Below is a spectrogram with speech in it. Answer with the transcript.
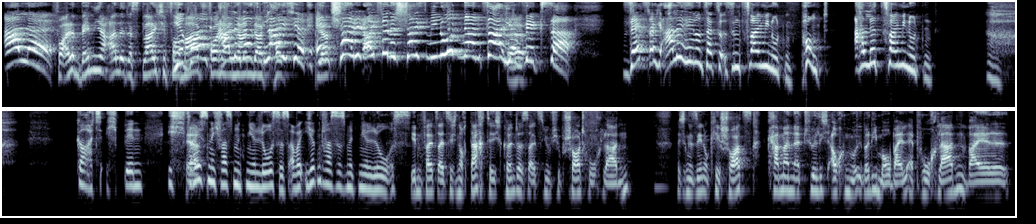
alle! vor allem, wenn ihr alle das gleiche Ihr Format wollt alle voneinander das Gleiche! Ja. Entscheidet euch für eine scheiß Minutenanzahl, ihr Äh. Wichser! Setzt euch alle hin und sagt so, es sind zwei Minuten. Punkt. Alle zwei Minuten. Gott, ich bin, ich Ja. weiß nicht, was mit mir los ist, aber irgendwas ist mit mir los. Jedenfalls, als ich noch dachte, ich könnte es als YouTube Short hochladen, habe ich dann gesehen, okay, Shorts kann man natürlich auch nur über die Mobile App hochladen, weil,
